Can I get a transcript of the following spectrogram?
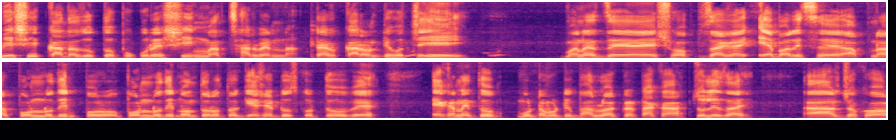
বেশি কাদাযুক্ত পুকুরে শিং মাছ ছাড়বেন না। এটার কারণটি হচ্ছে এই মানে যে সব জায়গায় এভারেজে আপনার পনেরো দিন পনেরো দিন অন্তর অন্তর গ্যাসের ডোজ করতে হবে। এখানে তো মোটামুটি ভালো একটা টাকা চলে যায়। আর যখন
